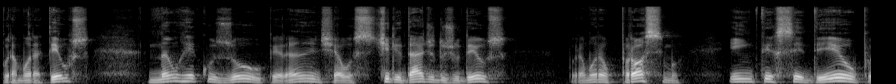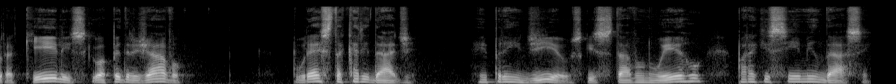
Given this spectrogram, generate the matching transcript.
Por amor a Deus, não recusou perante a hostilidade dos judeus, por amor ao próximo, e intercedeu por aqueles que o apedrejavam. Por esta caridade, repreendia os que estavam no erro para que se emendassem.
